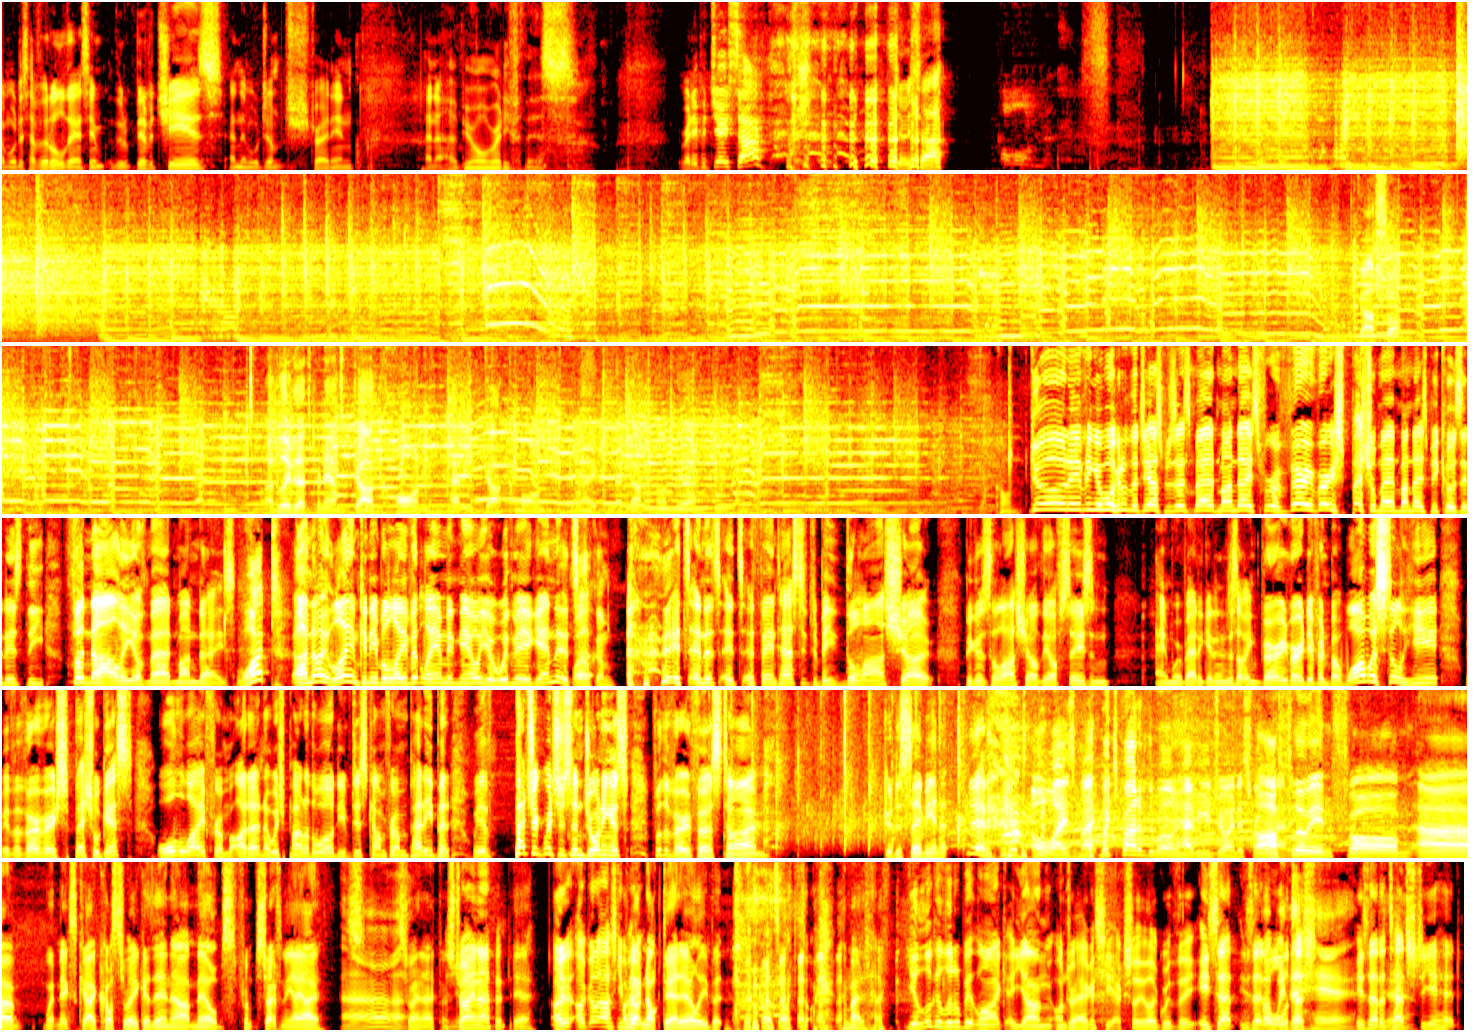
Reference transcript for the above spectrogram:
and we'll just have a little dancing, a little bit of a cheers, and then we'll jump straight in. And I hope you're all ready for this. Ready, producer? Juicer. Garçon. I believe that's pronounced Garcon, Paddy. Garcon. Right, like Garçon, yeah. Garçon. Good evening and welcome to the Joust Presents Mad Mondays for a very, very special Mad Mondays because it is the finale of Mad Mondays. What? I know, Liam. Can you believe it? Liam McNeil, you're with me again. It's uh, Welcome. it's and it's it's fantastic to be the last show because the last show of the off season. And we're about to get into something very, very different. But while we're still here, we have a very, very special guest all the way from I don't know which part of the world you've just come from, Paddy, but we have Patrick Richardson joining us for the very first time. Good to see me, innit? Yeah. Always, mate. Which part of the world have you joined us from? Oh, I Paddy? flew in from uh, went Mexico, Costa Rica, then uh, Melbs, from straight from the AA, Ah. Australian Open. Australian Open. Yeah, I, I got to ask you, I Pat, got knocked out early, but that's why I made it home. you look a little bit like a young Andre Agassi, actually. Like with the is that is that But all with the attached? hair. Is that Yeah. attached to your head?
